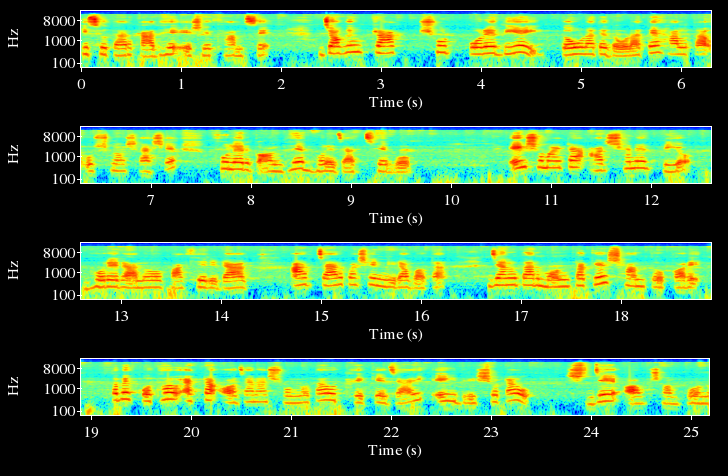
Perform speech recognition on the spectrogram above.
কিছু তার কাঁধে এসে থামছে। জগিং ট্রাক শুট পরে দিয়েই দৌড়াতে দৌড়াতে হালকা উষ্ণ শ্বাসে ফুলের গন্ধে ভরে যাচ্ছে বুক। এই সময়টা আরশানের প্রিয়। ভোরের আলো, পাখির ডাক আর চারপাশের নীরবতা যেন তার মনটাকে শান্ত করে। তবে কোথাও একটা অজানা শূন্যতাও থেকে যায় এই দৃশ্যটাও যে অসম্পূর্ণ।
